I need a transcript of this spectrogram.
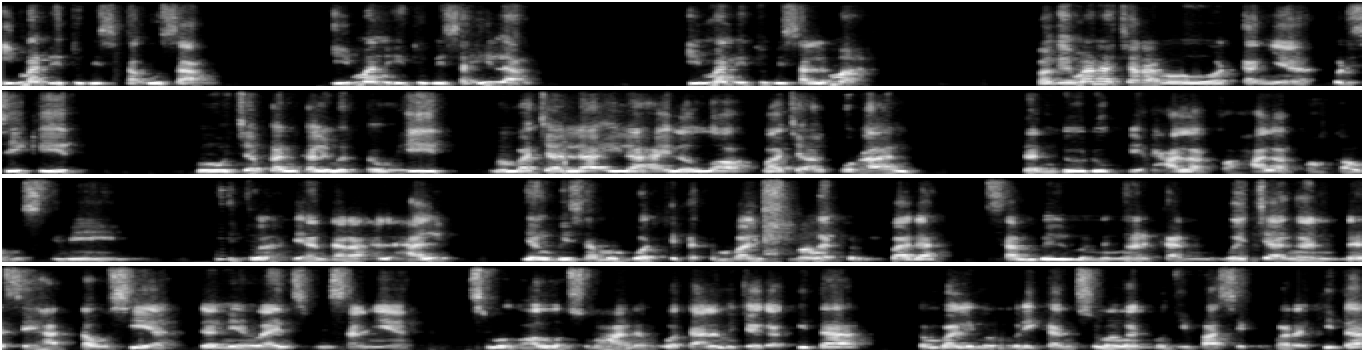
Iman itu bisa usang. Iman itu bisa hilang. Iman itu bisa lemah. Bagaimana cara menguatkannya? Berzikir, mengucapkan kalimat tauhid, membaca la ilaha illallah, baca Al-Quran, dan duduk di halaqah-halaqah kaum muslimin. Itulah di antara hal-hal yang bisa membuat kita kembali semangat beribadah sambil mendengarkan wejangan, nasihat, tausiah dan yang lain semisalnya. Semoga Allah Subhanahu wa taala menjaga kita, kembali memberikan semangat motivasi kepada kita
